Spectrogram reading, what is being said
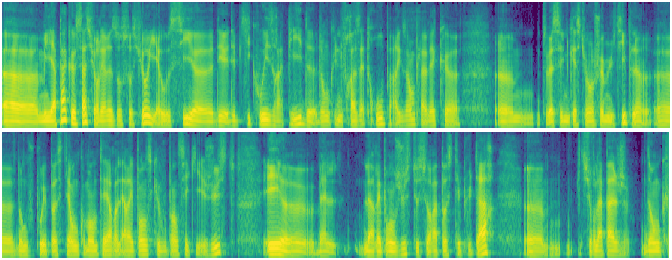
Mais il n'y a pas que ça sur les réseaux sociaux, il y a aussi des petits quiz rapides, donc une phrase à trous, par exemple, avec... euh, c'est une question en choix multiple, hein, euh, donc vous pouvez poster en commentaire la réponse que vous pensez qui est juste, et euh, ben, la réponse juste sera postée plus tard sur la page. Donc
